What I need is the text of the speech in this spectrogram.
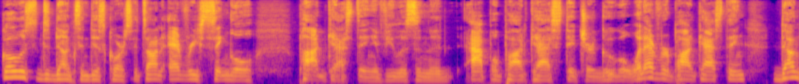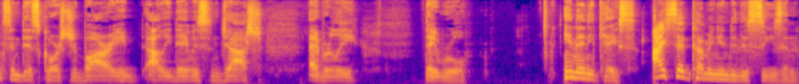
go listen to Dunks and Discourse. It's on every single podcasting. If you listen to Apple Podcast, Stitcher, Google, whatever podcasting, Dunks and Discourse, Jabari, Ali Davis, and Josh Eberly, they rule. In any case, I said coming into this season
